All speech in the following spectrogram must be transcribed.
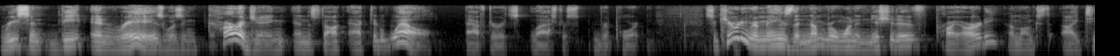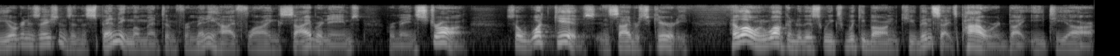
recent beat and raise was encouraging and the stock acted well after its last report. Security remains the number one initiative priority amongst IT organizations and the spending momentum for many high flying cyber names remains strong. So what gives in cybersecurity? Hello and welcome to this week's Wikibon Cube Insights powered by ETR.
